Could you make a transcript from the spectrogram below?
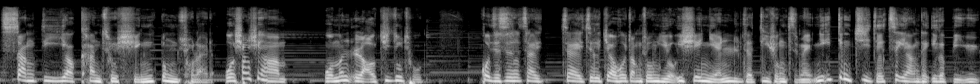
上帝要看出行动出来的。我相信啊，我们老基督徒，或者是说在在这个教会当中有一些年日的弟兄姊妹，你一定记得这样的一个比喻。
